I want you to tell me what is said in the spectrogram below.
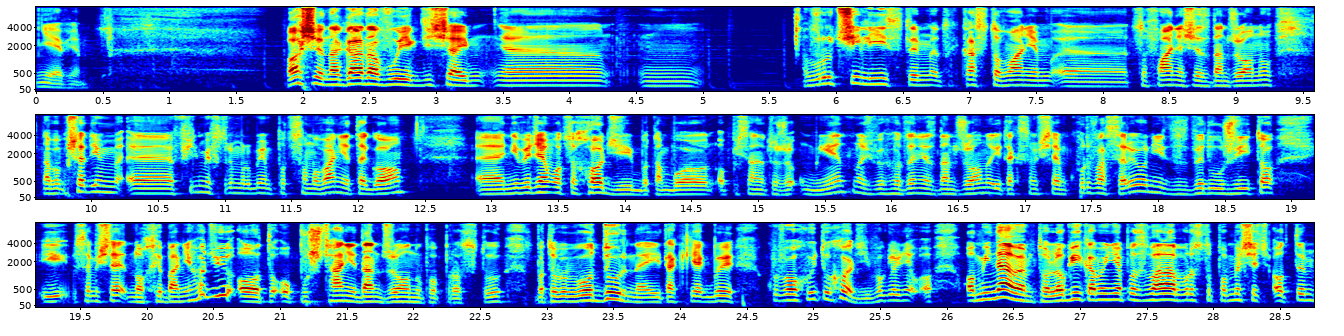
nie wiem. Właśnie, nagada wujek dzisiaj. E, mm, wrócili z tym kastowaniem e, cofania się z dungeonu. Na poprzednim e, filmie, w którym robiłem podsumowanie tego, e, nie wiedziałem o co chodzi, bo tam było opisane to, że umiejętność wychodzenia z dungeonu i tak sobie myślałem, kurwa, serio, oni wydłużyli to i sobie myślę, no chyba nie chodzi o to opuszczanie dungeonu po prostu, bo to by było durne i tak jakby, kurwa, o chuj tu chodzi. W ogóle nie, o, ominąłem to, logika mi nie pozwala po prostu pomyśleć o tym,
